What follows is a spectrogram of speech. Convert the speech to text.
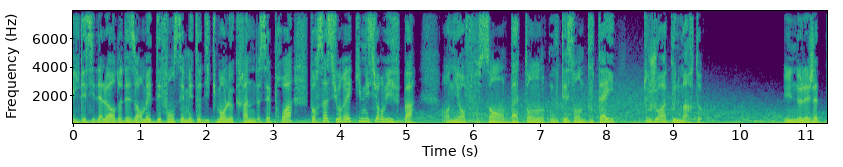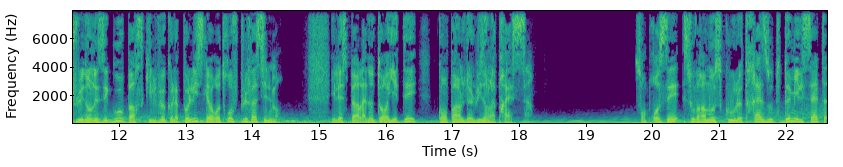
Il décide alors de désormais défoncer méthodiquement le crâne de ses proies pour s'assurer qu'ils n'y survivent pas, en y enfonçant bâton ou tesson de bouteille, toujours à coups de marteau. Il ne les jette plus dans les égouts parce qu'il veut que la police les retrouve plus facilement. Il espère la notoriété qu'on parle de lui dans la presse. Son procès s'ouvre à Moscou le 13 août 2007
